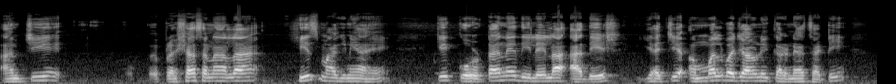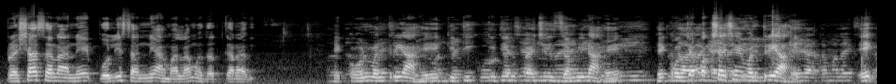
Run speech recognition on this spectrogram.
आमची प्रशासनाला हीच मागणी आहे की कोर्टाने दिलेला आदेश याची अंमलबजावणी करण्यासाठी प्रशासनाने पोलिसांनी आम्हाला मदत करावी. हे कोण मंत्री आहे? किती किती रुपयाची जमीन आहे? हे कोणत्या पक्षाचे मंत्री आहे? एक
